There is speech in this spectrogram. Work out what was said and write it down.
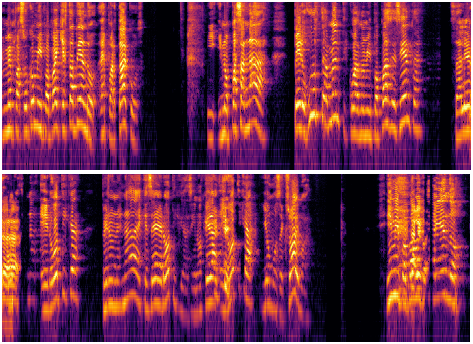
me pasó con mi papá. ¿Qué estás viendo? Espartacos. Y, y no pasa nada. Pero justamente cuando mi papá se sienta, sale una Ajá. escena erótica. Pero no es nada de que sea erótica, sino que era erótica y homosexual, va. Y mi papá me Dale, está viendo.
